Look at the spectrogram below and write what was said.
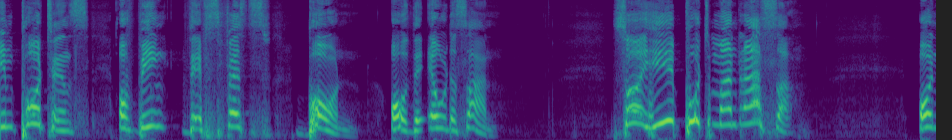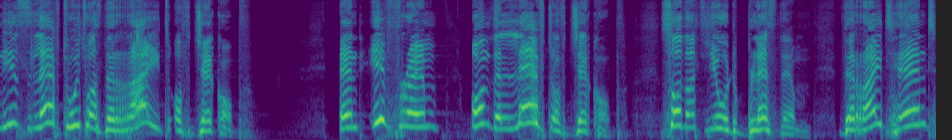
importance of being the firstborn or the elder son. So he put Manasseh on his left, which was the right of Jacob, and Ephraim on the left of Jacob, so that he would bless them. The right hand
